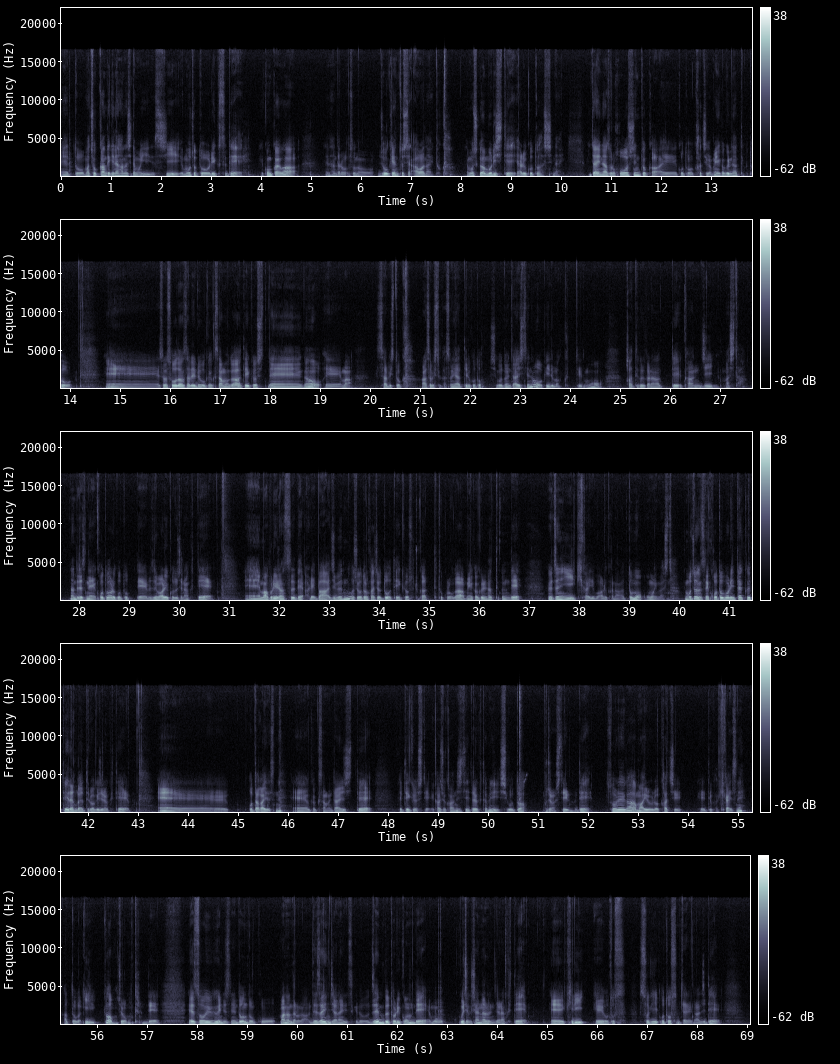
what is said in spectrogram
えーっとまあ、直感的な話でもいいですしもうちょっと理屈で今回はなんだろうその条件として合わないとかもしくは無理してやることはしない。みたいなその方針とか、えーことが価値が明確になっていくと、えーその相談されるお客様が提供し、えーの、えーまあ、サービスとかあサービスとかそのやってること仕事に対してのフィードバックっていうのも変わってくるかなって感じました。なんでですね断ることって別に悪いことじゃなくて、えーまあフリーランスであれば自分の仕事の価値をどう提供するかってところが明確になってくんで別にいい機会ではあるかなとも思いましたもちろんですね断りたくてなんかやってるわけじゃなくて、えーお互いですね、えーお客様に対して提供して価値を感じていただくために仕事はもちろんしているのでそれがまあいろいろ価値、えーというか機会ですね。あった方がいいとはもちろん思ってるんで、えーそういうふうにですねどんどんこうまあなんだろうなデザインじゃないですけど全部取り込んでもうぐちゃぐちゃになるんじゃなくて、えー切り、え落とすそぎ落とすみたいな感じで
